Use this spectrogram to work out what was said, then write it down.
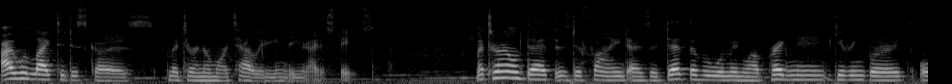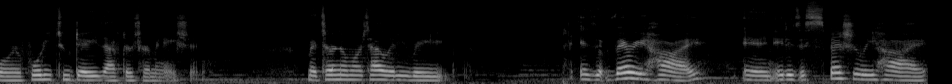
I would like to discuss maternal mortality in the United States. Maternal death is defined as the death of a woman while pregnant, giving birth, or 42 days after termination maternal mortality rate is very high, and it is especially high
